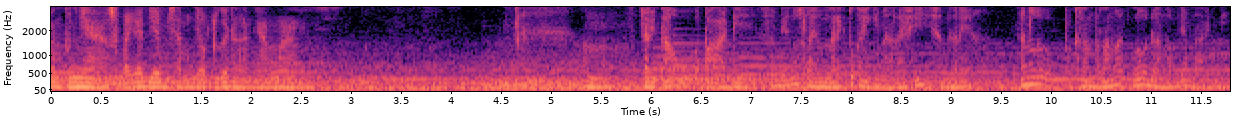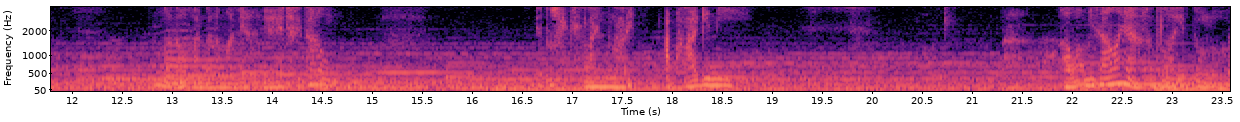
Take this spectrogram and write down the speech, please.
tentunya supaya dia bisa menjawab juga dengan nyaman. Um, cari tahu apalagi dia tuh selain menarik tuh kayak gimana sih sebenarnya? Kan lo kesan pertama lo udah anggap dia menarik nih. Lo nggak tahu kan dalamannya? Ya, ya cari tahu. Dia selain menarik apalagi nih kalau misalnya setelah itu lo um,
